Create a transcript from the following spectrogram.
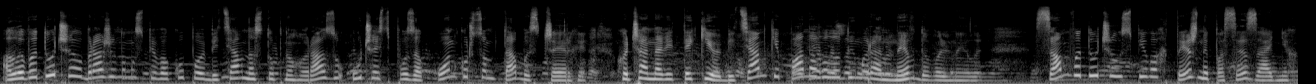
Але ведучий ображеному співаку пообіцяв наступного разу участь поза конкурсом та без черги. Хоча навіть такі обіцянки пана Володимира не вдовольнили. Сам ведучий у співах теж не пасе задніх.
